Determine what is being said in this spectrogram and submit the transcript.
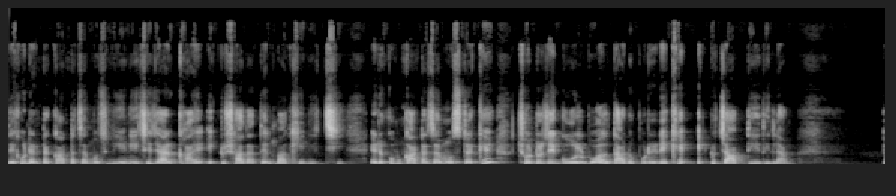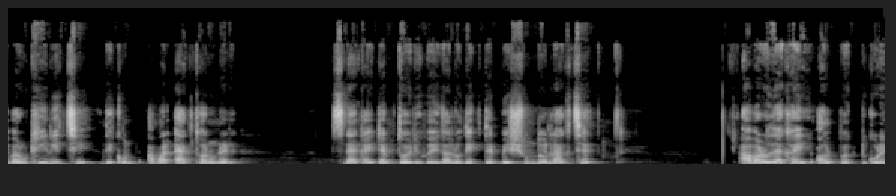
দেখুন, একটা কাঁটা চামচ নিয়ে নিয়েছি, যার গায়ে একটু সাদা তেল মাখিয়ে নিচ্ছি। এরকম কাঁটা চামচটাকে ছোট যে গোল বল, তার উপরে রেখে একটু চাপ দিয়ে দিলাম। এবার উঠিয়ে নিচ্ছি। দেখুন, আমার এক ধরনের স্ন্যাক আইটেম তৈরি হয়ে গেল। দেখতে বেশ সুন্দর লাগছে। আবারও দেখাই, অল্প একটু করে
